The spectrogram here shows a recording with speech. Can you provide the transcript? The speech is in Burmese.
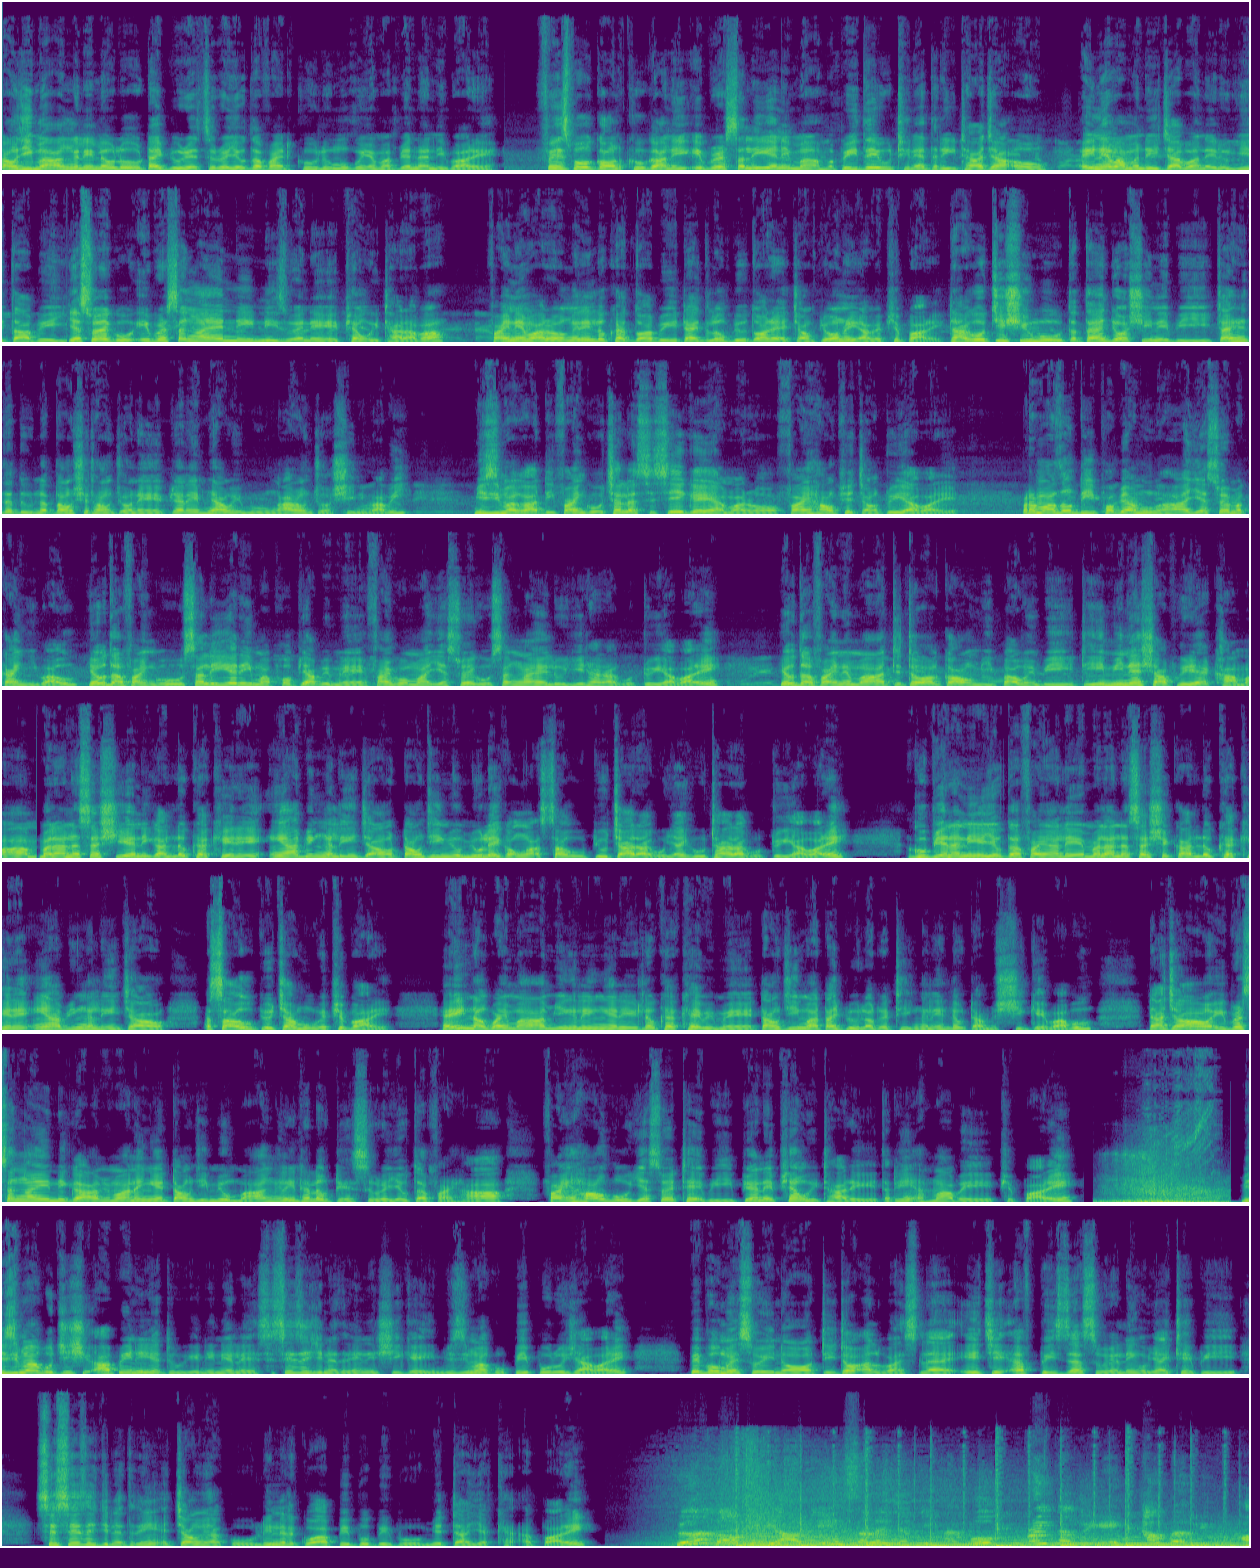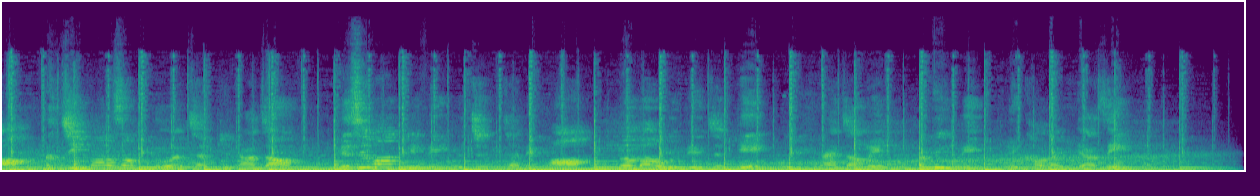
တောင်ကြီးမှာငလင်လှုပ်လို့တိုက်ပြူတဲ့ဆိုတဲ့ရုပ်သံဖိုင်တစ်ခုလူမှုကွန်ရက်မှာပြန့်နှံ့နေပါတယ် Facebook account တစ်ခုကနေ April 14ရက်နေ့မှာမပြီးသေးဘူးထင်တဲ့သတိထားကြအောင်အိမ်ထဲမှာမနေကြပါနဲ့လို့ရေးသားပြီးရက်စွဲကို April 15ရက်နေ့နေ့စွဲနဲ့ဖြန့်ဝေထားတာပါဖိုင်ထဲမှာတော့ငလင်လုတ်ခတ်သွားပြီးတိုက်တလုံးပြိုသွားတဲ့အကြောင်းပြောနေတာပဲဖြစ်ပါတယ်ဒါကိုကြည့်ရှုမှုတသန်းကျော်ရှိနေပြီးတိုင်းနှစ်သက်သူ2800ကျော်နဲ့ပြန်လည်မျှဝေမှု9000ကျော်ရှိနေပါပြီမြစည်းမကဒီဖိုင်ကိုအချက်လက်စစ်ဆေးခဲ့ရမှာတော့ဖိုင်ဟောင်းဖြစ်ကြောင်းတွေ့ရပါတယ် ပထမဆုံးဒီဖော်ပြမှုဟာရက်ဆွဲမကိုက်ညီပါဘူးရုပ်သံဖိုင်ကို14ရက်နေ့မှာဖော်ပြပေမဲ့ဖိုင်ပေါ်မှာရက်ဆွဲကို15ရက်လို့ရေးထားတာကိုတွေ့ရပါတယ်ရုပ်သံဖိုင်ထဲမှာ TikTok အကောင့်အမည်ပါဝင်ပြီးဒီအမည်နဲ့ရှာဖွေတဲ့အခါမှာမလ28ရက်နေ့ကလှုပ်ခတ်ခဲ့တဲ့အင်အားပြင်းငလင်ကြောင့်တောင်ကြီးမြို့မြို့လေကောင်ကအဆောက်အဦပြိုကျတာကိုရိုက်ကူးထားတာကိုတွေ့ရပါတယ်အခုပြည့်နေတဲ့ရုပ်သံဖိုင်ကလည်းမလ28ကလှုပ်ခတ်ခဲ့တဲ့အင်အားပြင်းငလင်ကြောင့်အဆောက်အဦပြိုကျမှုပဲဖြစ်ပါတယ် အဲဒီနောက်ပိုင်းမှာမြင်းကလေးငယ်တွေလှုပ်ခတ်ခဲ့ပေမဲ့တောင်ကြီးမှာတိုက်ပြိုလောက်တဲ့ထိငလင်လှုပ်တာမရှိခဲ့ပါဘူး။ဒါကြောင့်ဧပြီ15ရက်နေ့ကမြန်မာနိုင်ငံတောင်ကြီးမြို့မှာငလင်ထက်လှုပ်တယ်ဆိုတဲ့ရုပ်သံဖိုင်ဟာဖိုင်ဟောင်းကိုရက်ဆွဲထည့်ပြီးပြန်လည်ဖြန့်ဝေထားတဲ့သတင်းအမှားပဲဖြစ်ပါတယ်။မြစည်းမကိုကြည့်ရှုအားပေးနေတဲ့သူတွေအနေနဲ့လည်းစစ်ဆေးစေချင်တဲ့သတင်းတွေရှိခဲ့ရင်မြစည်းမကိုပေးပို့လို့ရပါတယ်။ပေးပို့မယ်ဆိုရင်တော့ t.ly/ajfpz ဆိုတဲ့ link ကိုရိုက်ထည့်ပြီးစစ်ဆေးစေချင်တဲ့သတင်းအကြောင်းအရာကိုလင်းနဲ့တကွပေးပို့ပေးဖို့မေတ္တာရက်ခံအပ်ပါတယ်။ လွတ်လပ်သောမီဒီယာအဖြစ်ဆက်လက်ရပ်တည်နိုင်ဖို့ပြည်သက်တွေရဲ့ထောက်ပံ့ပေးမှုဟာအကြီးမားဆုံးလိုအပ်ချက်ဖြစ်တာကြောင့်မြစီမ TV YouTube Channel မှာမမဝေပေးခြင်းဖြင့်ကူညီနိုင်ကြောင်းလည်း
